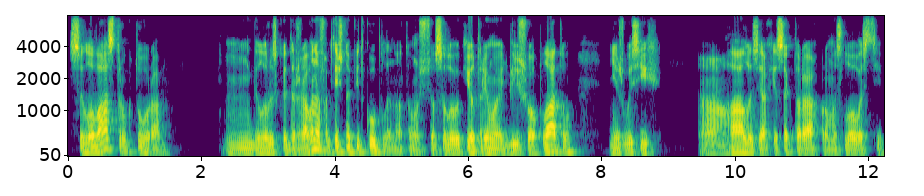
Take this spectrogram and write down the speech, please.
силова структура білоруської держави вона фактично підкуплена, тому що силовики отримують більшу оплату, ніж в усіх галузях і секторах промисловості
